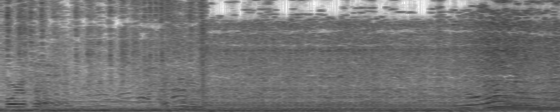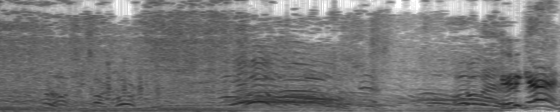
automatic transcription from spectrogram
A for you. Oh, she's hardcore. Oh, Do it again.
